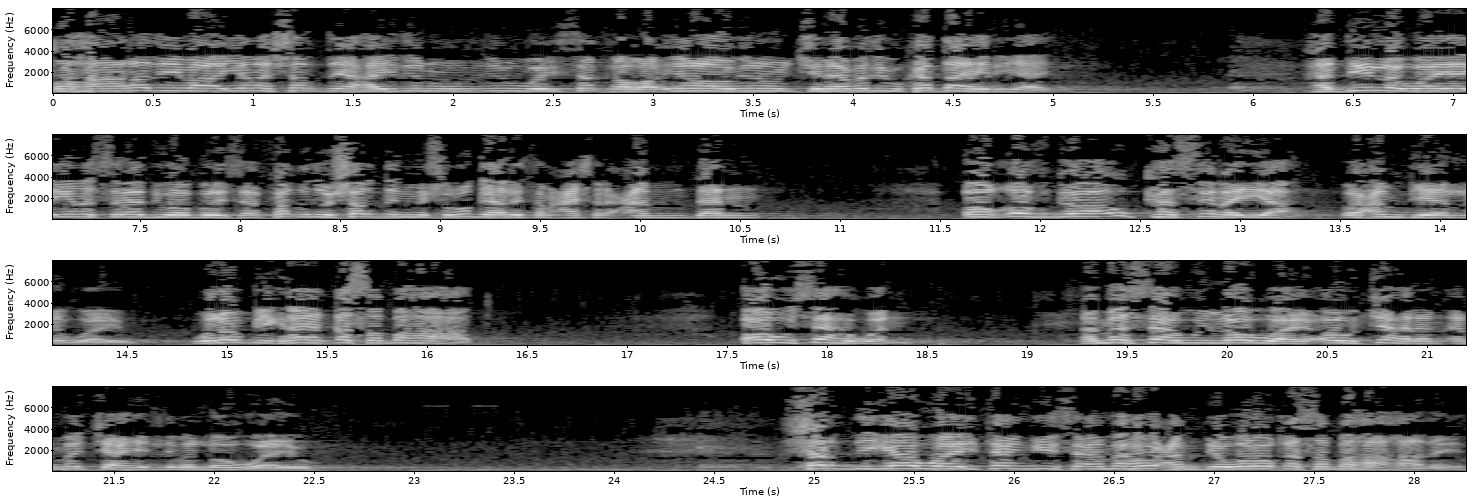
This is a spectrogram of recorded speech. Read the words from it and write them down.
Tahaaradiibaa iyana shardi ahayd inuu inuu weyse qabo inuu inuu jinaabadii uu ka daahir yahay. Haddii la waayo iyana salaaddii waa buraysaa. Faqdu shardin min shuruudiha alisna cashar camdan. Oo qofka u kasinaya oo camdiga la waayo. Walow biikraahin qasabba ha ahaato. Ow sahwan ama sahwi loo waayo ow jahlan ama jaahilnimo loo waayo shardigaa waayitaankiisa ama ha u walow qasabba ha ahaadee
